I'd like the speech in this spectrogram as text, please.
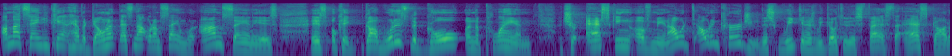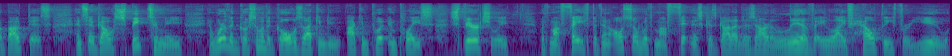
I'm not saying you can't have a donut. That's not what I'm saying. What I'm saying is, is okay, God, what is the goal and the plan that you're asking of me? And I would, I would encourage you this weekend as we go through this fast to ask God about this and say, God, speak to me. And what are the, some of the goals that I can do, I can put in place spiritually with my faith, but then also with my fitness, because God, I desire to live a life healthy for you,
